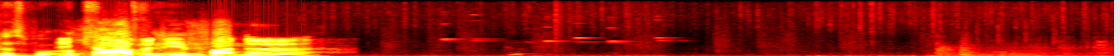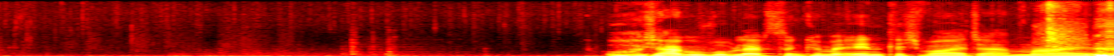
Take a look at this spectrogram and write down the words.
Das war Ich habe die fail. Pfanne. Oh, Jago, wo bleibst du denn? Können wir endlich weiter? Mein.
